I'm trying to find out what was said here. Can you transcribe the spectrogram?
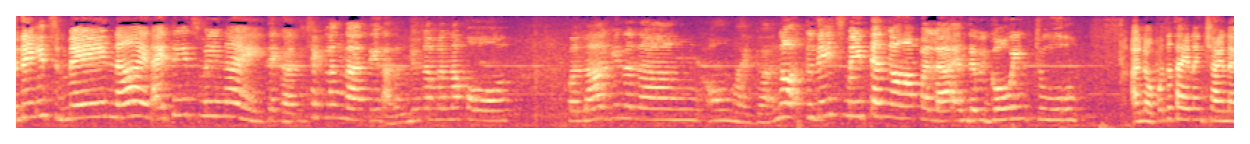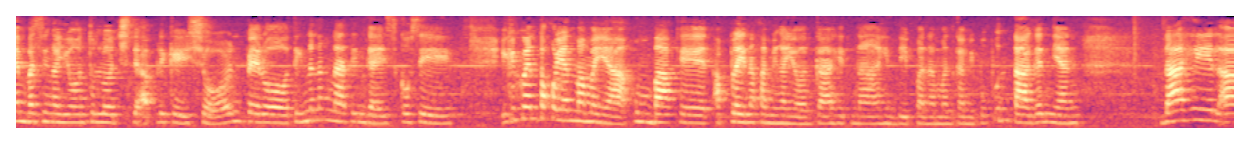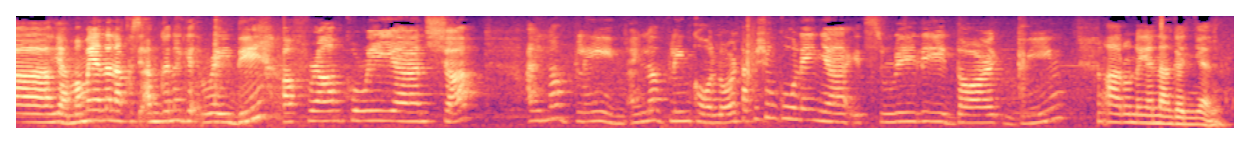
Today it's May 9. I think it's May 9. Teka, check lang natin. Alam nyo naman ako. Palagi na lang. Oh my God. No, today it's May 10 nga nga pala. And then we're going to... Ano, punta tayo ng China Embassy ngayon to launch the application. Pero tingnan lang natin guys kasi ikikwento ko yan mamaya kung bakit apply na kami ngayon kahit na hindi pa naman kami pupunta. Ganyan. Dahil, uh, yeah, mamaya na lang kasi I'm gonna get ready uh, from Korean shop. I love plain. I love plain color. Tapos yung kulay niya, it's really dark green. Ang araw na yan na ganyan.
